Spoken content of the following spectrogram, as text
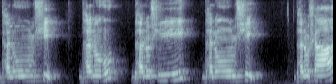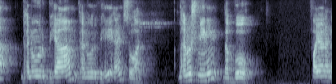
dhanumshi. Dhanuhu dhanushi dhanumshi. Dhanusha dhanurbhyam dhanurbhi and so on. Dhanush meaning the bow fire and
